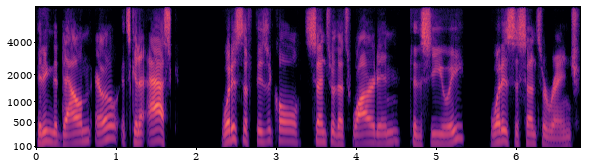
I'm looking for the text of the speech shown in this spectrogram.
Hitting the down arrow, it's going to ask, what is the physical sensor that's wired in to the CUE? What is the sensor range?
